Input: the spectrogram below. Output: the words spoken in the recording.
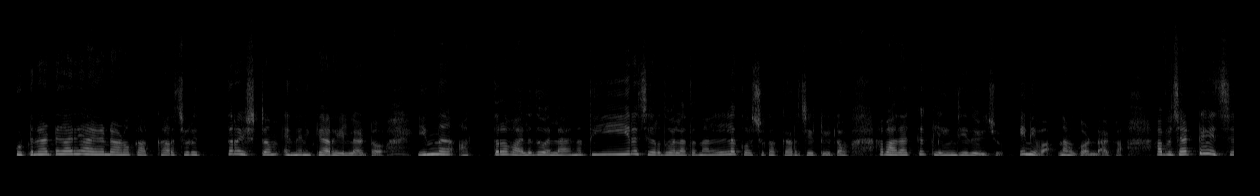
കുട്ടനാട്ടുകാരി ആയതുകൊണ്ടാണോ കക്കാർച്ചോട് ഇത്ര ഇഷ്ടം എന്നെനിക്കറിയില്ല കേട്ടോ. ഇന്ന് അത്ര വലുതുമല്ല എന്നാൽ തീരെ ചെറുതുമല്ലാത്ത നല്ല കുറച്ച് കക്കറച്ചി ഇട്ട് കേട്ടോ. അപ്പോൾ അതൊക്കെ ക്ലീൻ ചെയ്ത് വെച്ചു. ഇനി വാ നമുക്ക് ഉണ്ടാക്കാം. അപ്പോൾ ചട്ടി വെച്ച്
